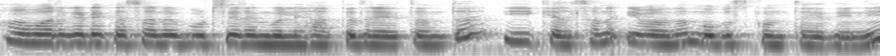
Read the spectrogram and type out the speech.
ಹೊರಗಡೆ ಕಸನ ಗುಡಿಸಿ ರಂಗೋಲಿ ಹಾಕಿದ್ರೆ ಆಯ್ತಂತ ಈ ಕೆಲಸನ ಇವಾಗ ಮುಗಿಸ್ಕೊತಾ ಇದ್ದೀನಿ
